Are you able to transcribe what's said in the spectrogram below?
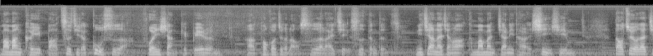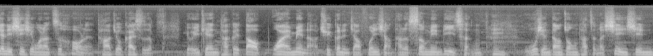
慢慢可以把自己的故事啊。分享给别人啊，透过这个老师来解释等等，你这样来讲的话，他慢慢建立他的信心，到最后他建立信心完了之后呢，他就开始有一天他可以到外面啊去跟人家分享他的生命历程，嗯，无形当中他整个信心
